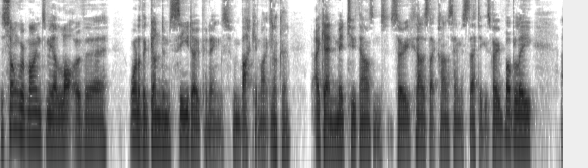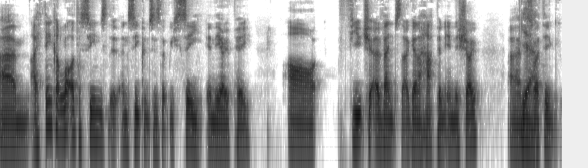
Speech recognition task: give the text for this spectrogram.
the song reminds me a lot of uh, one of the Gundam Seed openings from back in like okay. again mid 2000s. So it has that kind of same aesthetic. It's very bubbly. Um, I think a lot of the scenes that, and sequences that we see in the OP are future events that are going to happen in the show. Um, Yeah. So I think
